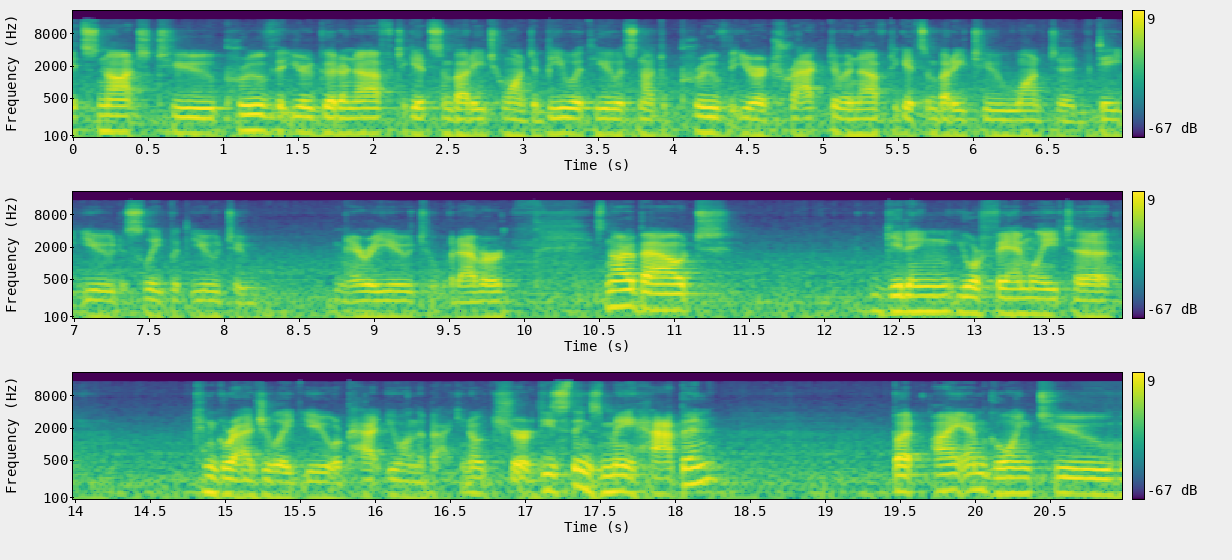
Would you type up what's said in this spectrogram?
It's not to prove that you're good enough to get somebody to want to be with you. It's not to prove that you're attractive enough to get somebody to want to date you, to sleep with you, to marry you, to whatever. It's not about getting your family to congratulate you or pat you on the back. You know, sure, these things may happen, but I am going to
